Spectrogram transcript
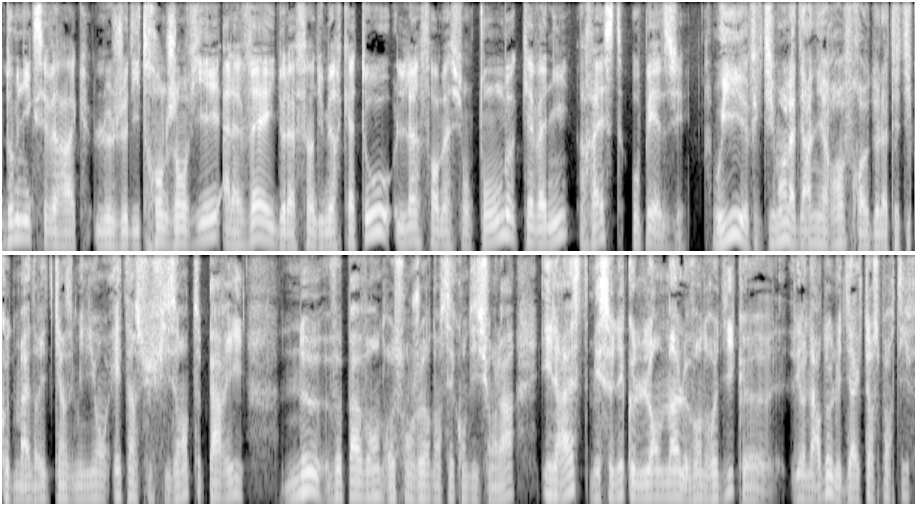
Dominique Sévérac, le jeudi 30 janvier, à la veille de la fin du mercato, l'information tombe, Cavani reste au PSG. Oui, effectivement, la dernière offre de l'Atlético de Madrid, 15 millions, est insuffisante. Paris ne veut pas vendre son joueur dans ces conditions-là. Il reste, mais ce n'est que le lendemain, le vendredi, que Leonardo, le directeur sportif,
